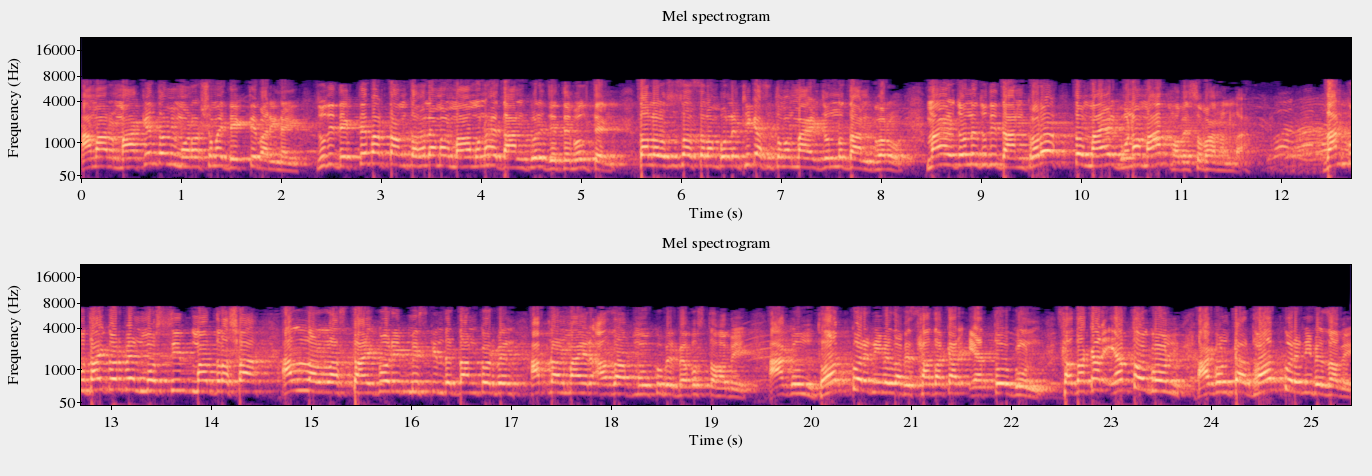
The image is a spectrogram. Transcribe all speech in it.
আমার মাকে তো আমি মরার সময় দেখতে পারি নাই। যদি দেখতে পারতাম, তাহলে আমার মা মনে হয় দান করে যেতে বলতেন। তাহলে রসুল সাল্লাম বললেন, ঠিক আছে, তোমার মায়ের জন্য দান করো। মায়ের জন্য যদি দান করো, তো মায়ের গোনা মাফ হবে সোভান আল্লাহ দান কোথায় করবেন? মসজিদ, মাদ্রাসা, আল্লাহর রাস্তায় গরিব মিসকিনদের দান করবেন। আপনার মায়ের আজাব মৌকুবের ব্যবস্থা হবে। আগুন ধপ করে নিবে যাবে। সাদাকার এত গুণ, সাদাকার এত গুণ, আগুনটা ধপ করে নিবে যাবে।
